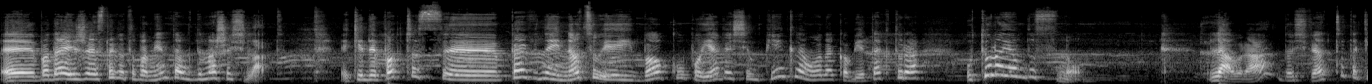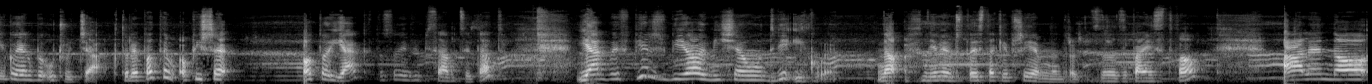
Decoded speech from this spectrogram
e, bodajże z tego co pamiętam, gdy ma 6 lat. Kiedy podczas e, pewnej nocy u jej boku pojawia się piękna młoda kobieta, która utula ją do snu. Laura doświadcza takiego jakby uczucia, które potem opisze oto jak, to sobie wypisałam cytat, jakby w pierś wbijały mi się dwie igły. No, nie wiem, czy to jest takie przyjemne, drodzy, drodzy Państwo, ale no,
